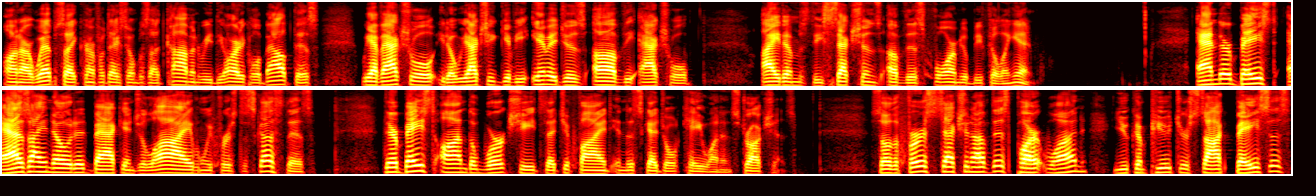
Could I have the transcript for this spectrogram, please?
on our website currentfederaltaxdevelopments.com and read the article about this. We have actual you know we actually give you images of the actual items the sections of this form you'll be filling in. And they're based as i noted back in july when we first discussed this they're based on the worksheets that you find in the schedule k1 instructions. So the first section of this part one you compute your stock basis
